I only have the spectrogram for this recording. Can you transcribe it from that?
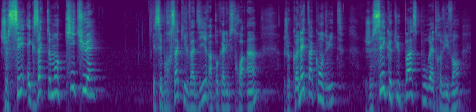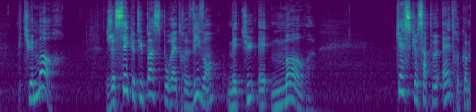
Je sais exactement qui tu es. Et c'est pour ça qu'il va dire, Apocalypse 3.1, je connais ta conduite, je sais que tu passes pour être vivant, mais tu es mort. Je sais que tu passes pour être vivant, mais tu es mort. Qu'est-ce que ça peut être comme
